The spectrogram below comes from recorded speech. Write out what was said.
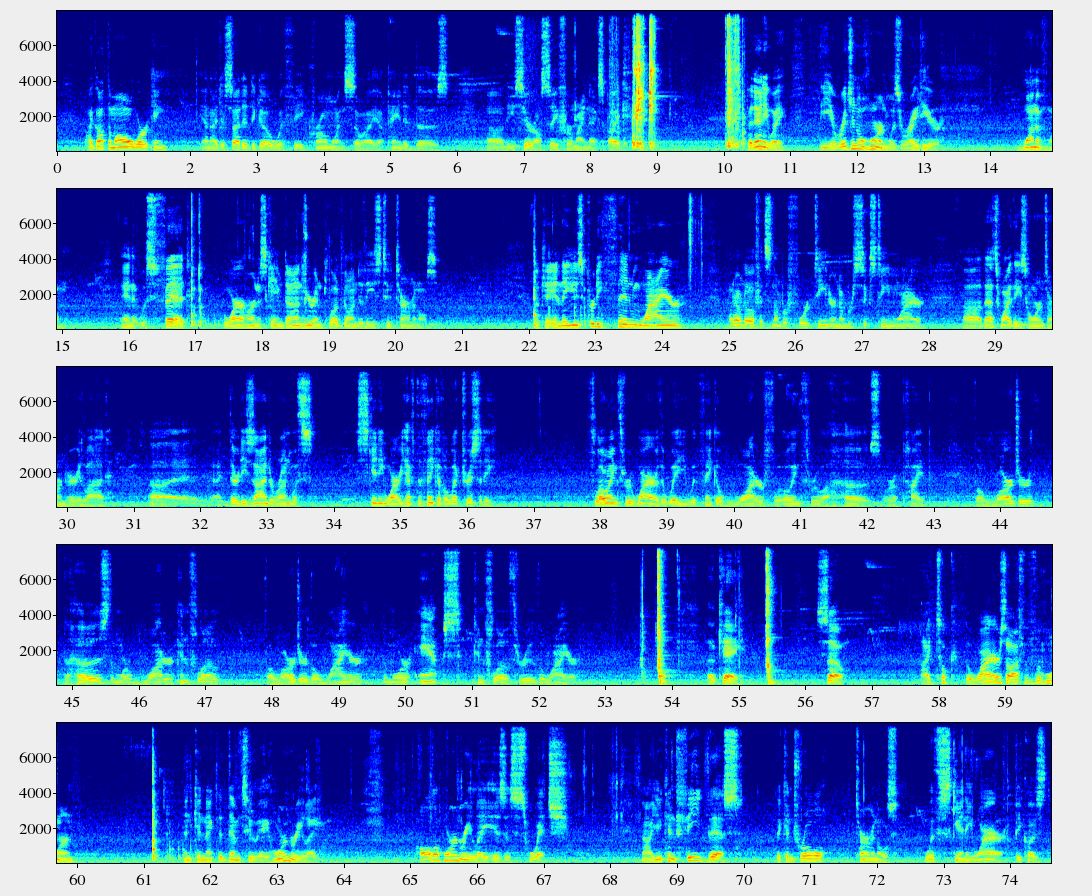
I got them all working and I decided to go with the chrome ones so I uh, painted those. these here I'll save for my next bike. But anyway, the original horn was right here. One of them. And it was fed the wire harness came down here and plugged onto these two terminals. Okay, and they use pretty thin wire. I don't know if it's number 14 or number 16 wire. Uh, that's why these horns aren't very loud. Uh, they're designed to run with skinny wire. You have to think of electricity flowing through wire the way you would think of water flowing through a hose or a pipe. The larger the hose, the more water can flow. The larger the wire, the more amps can flow through the wire. Okay, so I took the wires off of the horn and connected them to a horn relay. All a horn relay is a switch. Now you can feed this, the control terminals, with skinny wire because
